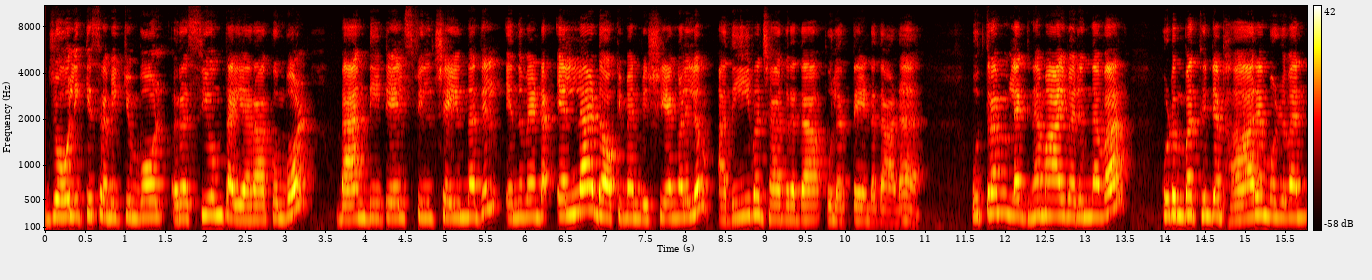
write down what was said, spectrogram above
ജോലിക്ക് ശ്രമിക്കുമ്പോൾ റെസ്യൂം തയ്യാറാക്കുമ്പോൾ ബാങ്ക് ഡീറ്റെയിൽസ് ഫിൽ ചെയ്യുന്നതിൽ എന്നുവേണ്ട എല്ലാ ഡോക്യുമെന്റ് വിഷയങ്ങളിലും അതീവ ജാഗ്രത പുലർത്തേണ്ടതാണ്. ഉത്രം ലഗ്നമായി വരുന്നവർ കുടുംബത്തിന്റെ ഭാരം മുഴുവൻ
